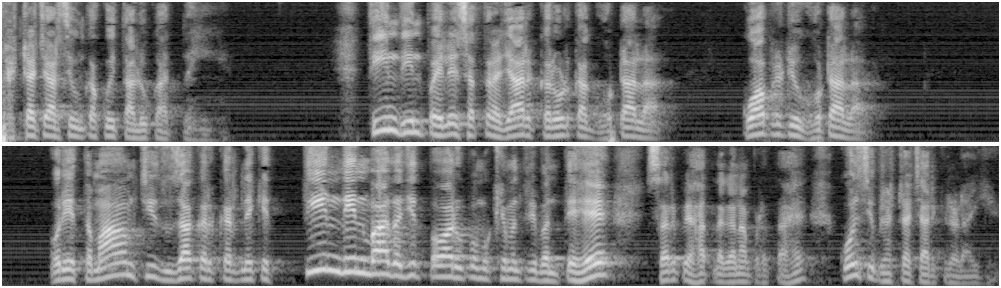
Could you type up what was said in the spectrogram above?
भ्रष्टाचार से उनका कोई ताल्लुकात नहीं है। तीन दिन पहले सत्रह हज़ार करोड़ का घोटाला, कोऑपरेटिव घोटाला, और ये तमाम चीज़ उजागर करने के तीन दिन बाद अजित पवार उप मुख्यमंत्री बनते हैं, सर पे हाथ लगाना पड़ता है, कौन सी भ्रष्टाचार की लड़ाई है?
